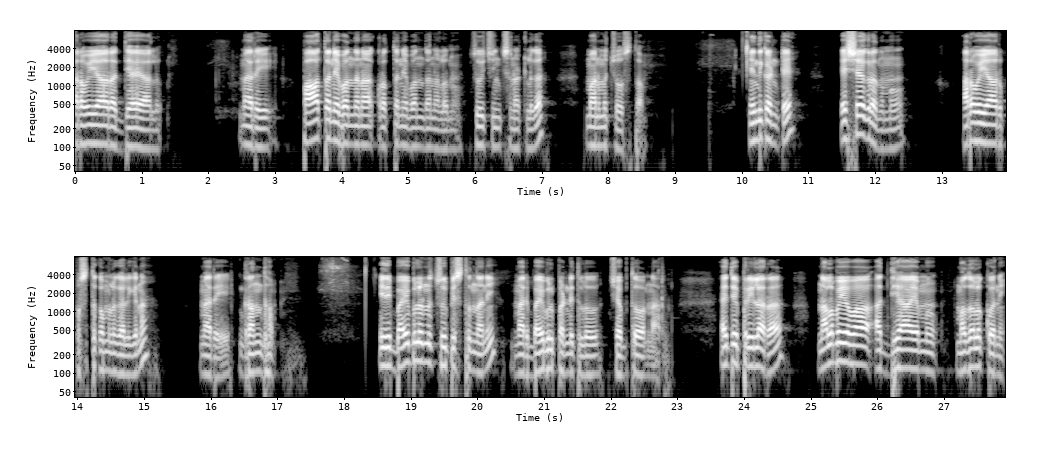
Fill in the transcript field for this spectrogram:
అరవై ఆరు అధ్యాయాలు మరి పాత నిబంధన క్రొత్త నిబంధనలను సూచించినట్లుగా మనము చూస్తాం. ఎందుకంటే యెషయా గ్రంథము అరవై ఆరు పుస్తకములు కలిగిన మరి గ్రంథం. ఇది బైబిల్ను చూపిస్తుందని మరి బైబిల్ పండితులు చెబుతూ ఉన్నారు. అయితే ప్రియులరా నలభైవ అధ్యాయము మొదలుకొని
